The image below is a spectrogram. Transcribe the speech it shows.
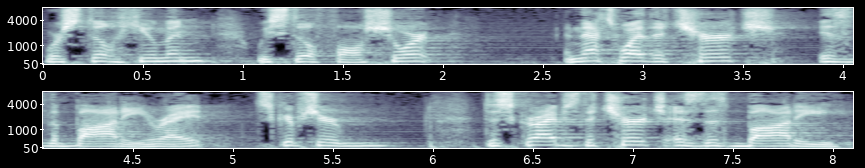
We're still human, we still fall short, and that's why the church is the body, right? Scripture describes the church as this body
